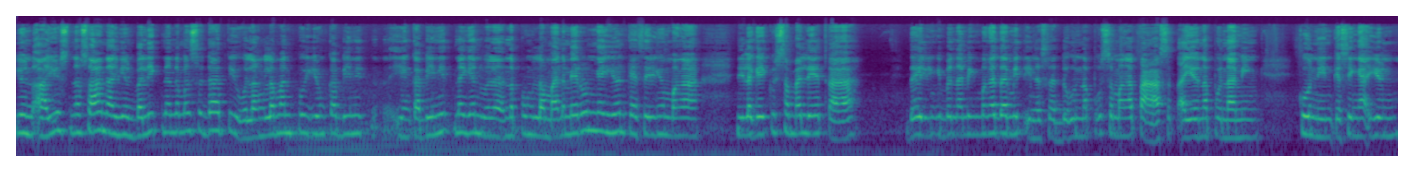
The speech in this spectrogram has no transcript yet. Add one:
yun ayos na sana. Yun balik na naman sa dati. Walang laman po yung cabinet yung cabinet na yan. Wala na pong laman. Meron ngayon kasi yung mga nilagay ko sa maleta. Dahil yung iba naming mga damit inasa doon na po sa mga taas at ayaw na po naming kunin. Kasi nga yun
